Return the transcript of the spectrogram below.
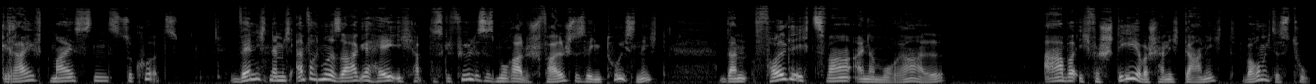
greift meistens zu kurz. Wenn ich nämlich einfach nur sage, hey, ich habe das Gefühl, es ist moralisch falsch, deswegen tue ich es nicht, dann folge ich zwar einer Moral, aber ich verstehe wahrscheinlich gar nicht, warum ich das tue.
